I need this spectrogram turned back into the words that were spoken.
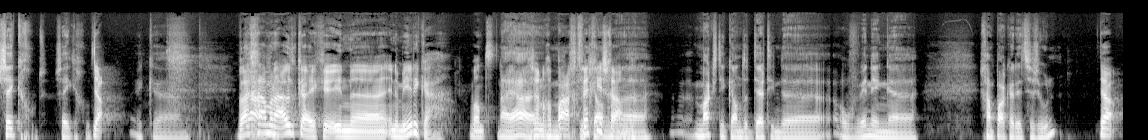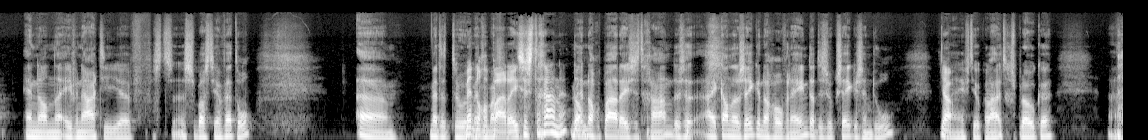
zeker goed. Zeker goed. Ja. Ik, Waar ja. gaan we naar uitkijken in, in Amerika? Want nou ja, er zijn nog een paar gevechtjes gaande. Max die kan de dertiende overwinning gaan pakken dit seizoen. Ja. En dan evenaart hij Sebastian Vettel. Ehm, met, het, met, met nog een paar races te gaan, hè? Dan. Met nog een paar races te gaan. Dus hij kan er zeker nog overheen. Dat is ook zeker zijn doel. Ja. Heeft hij ook al uitgesproken. Uh,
